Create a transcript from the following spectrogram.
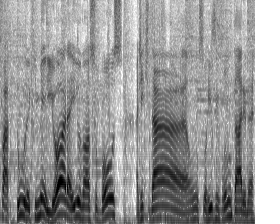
fatura, que melhora aí o nosso bolso, a gente dá um sorriso involuntário, né?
